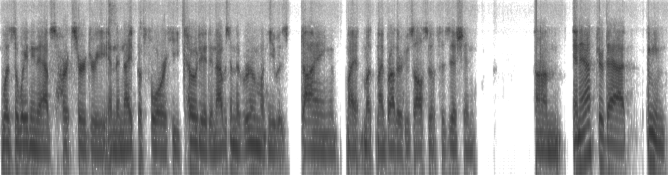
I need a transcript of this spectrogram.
was awaiting to have heart surgery, and the night before he coded, and I was in the room when he was dying. My my brother, who's also a physician. Um, and after that, I mean,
